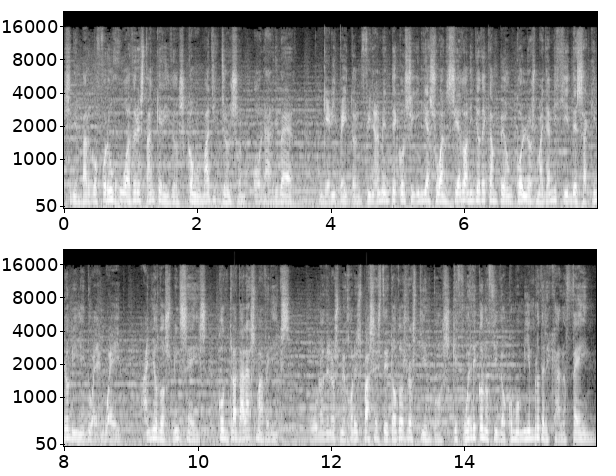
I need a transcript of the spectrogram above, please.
Sin embargo, fueron jugadores tan queridos como Magic Johnson o Larry Bird. Gary Payton finalmente conseguiría su ansiado anillo de campeón con los Miami Heat de Shaquille O'Neal y Dwayne Wade, año 2006, contra Dallas Mavericks, uno de los mejores bases de todos los tiempos que fue reconocido como miembro del Hall of Fame.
